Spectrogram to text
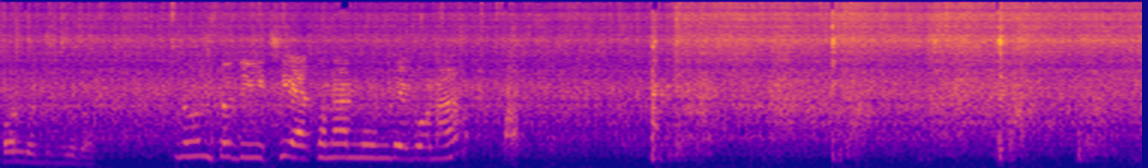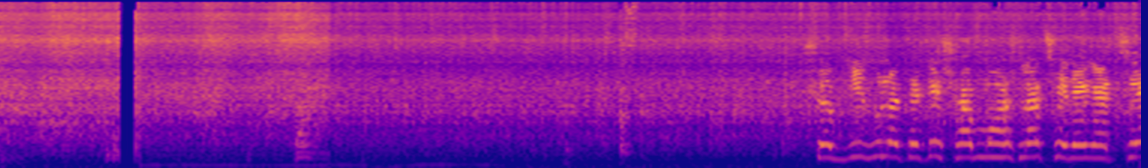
হলুদ গুঁড়ো। নুন তো দিয়েছি, এখন আর নুন দেবো না। সবজিগুলো থেকে সব মশলা ছেড়ে গেছে।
